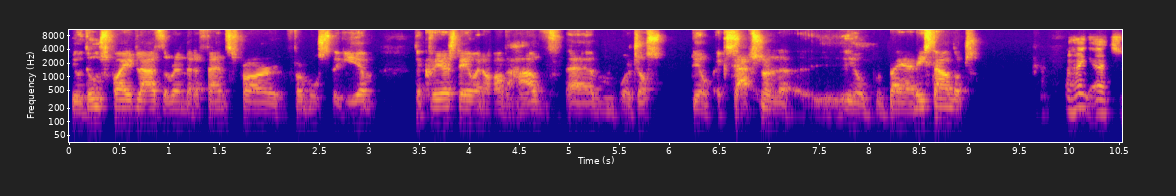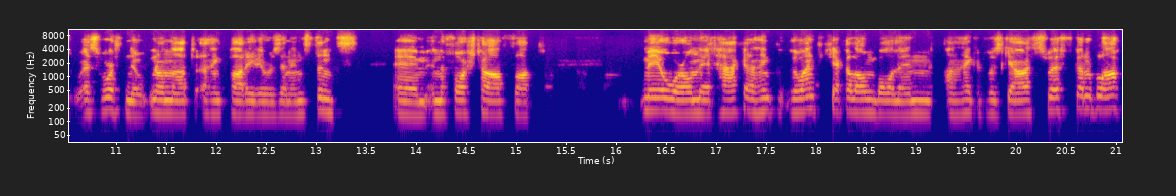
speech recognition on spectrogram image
you know, those five lads that were in the defence for for most of the game, the careers they went on to have um, were just, you know, exceptional, uh, you know, by any standards. I think it's it's worth noting on that. I think Paddy, there was an instance um, in the first half that Mayo were on the attack, and I think they went to kick a long ball in, and I think it was Gareth Swift got a block,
